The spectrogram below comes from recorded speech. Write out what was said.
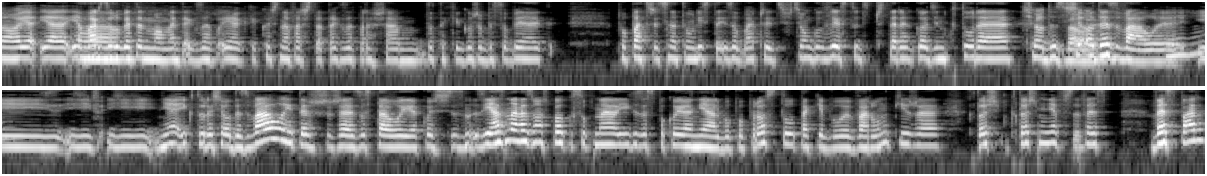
No, ja, ja, ja bardzo lubię ten moment, jak, za, jak jakoś na warsztatach zapraszam do takiego, żeby sobie popatrzeć na tą listę i zobaczyć w ciągu 24 godzin, które się odezwały, się odezwały. Mhm. I, i, i, nie, i które się odezwały i też, że zostały jakoś, ja znalazłam sposób na ich zaspokojenie albo po prostu takie były warunki, że ktoś, ktoś mnie wesprał Wespar?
